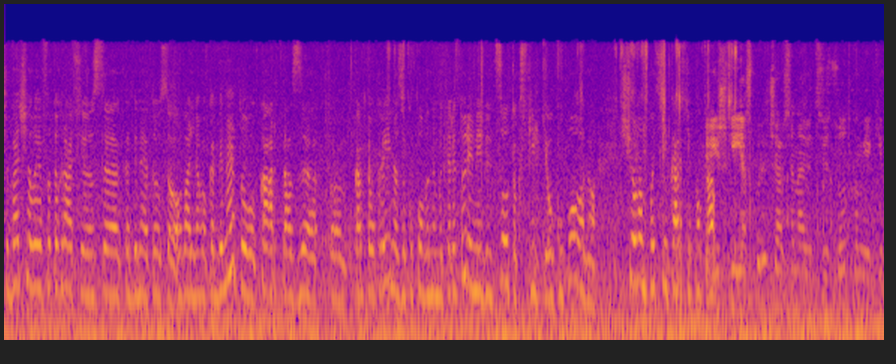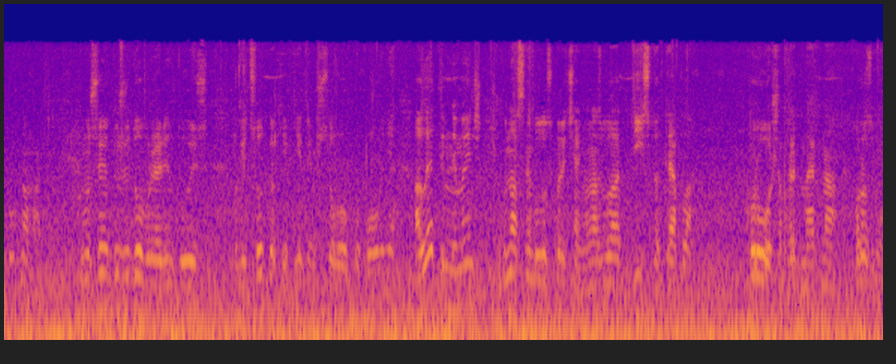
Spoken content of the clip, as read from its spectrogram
Чи бачили фотографію з кабінету з овального кабінету? Карта з е, карта України з окупованими територіями. Відсоток скільки окуповано? Що вам по цій карті показує? Трішки я сперечався навіть з відсотком, який був на марті. Тому що я дуже добре орієнтуюсь у відсотках, які тимчасово окуповані. Але тим не менш у нас не було сперечань. У нас була дійсно тепла, хороша, предметна розмова.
